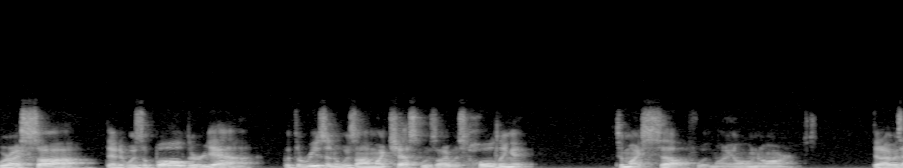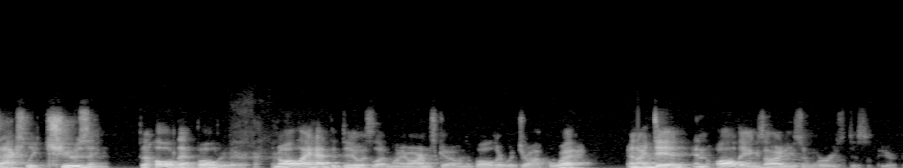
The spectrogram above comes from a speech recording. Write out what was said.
where I saw that it was a boulder, yeah, but the reason it was on my chest was I was holding it to myself with my own arms. That I was actually choosing to hold that boulder there. And all I had to do was let my arms go and the boulder would drop away. And I did, and all the anxieties and worries disappeared.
